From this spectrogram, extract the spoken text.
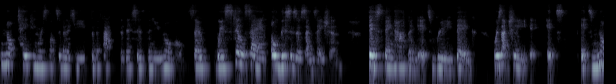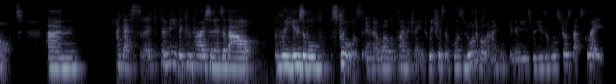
not taking responsibility for the fact that this is the new normal. So we're still saying, oh, this is a sensation. This thing happened, it's really big. Whereas actually it's it's not. Um, I guess uh, for me, the comparison is about reusable straws in a world of climate change, which is, of course, laudable. And I think if you're going to use reusable straws, that's great.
